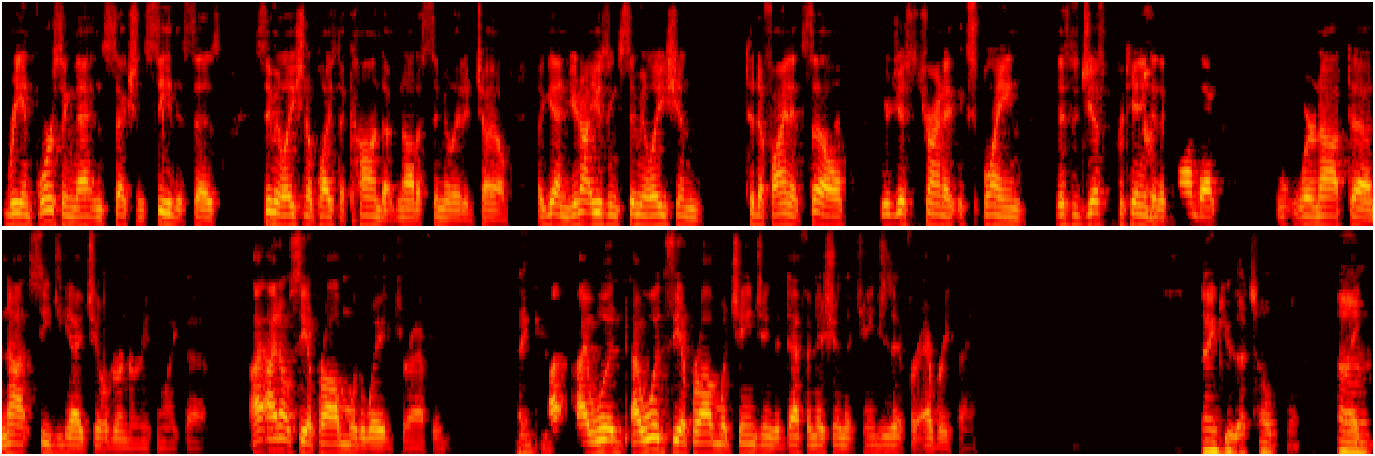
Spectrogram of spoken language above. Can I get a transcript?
reinforcing that in section C that says simulation applies to conduct, not a simulated child. Again, you're not using simulation to define itself. You're just trying to explain this is just pertaining to the conduct. We're not uh, not CGI children or anything like that. I, I, don't see a problem with the way it's drafted. Thank you. I, I would I would see a problem with changing the definition that changes it for everything. Thank you. That's helpful. Um,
